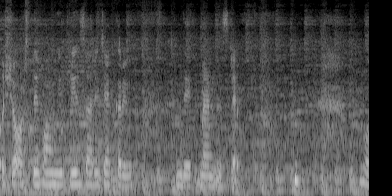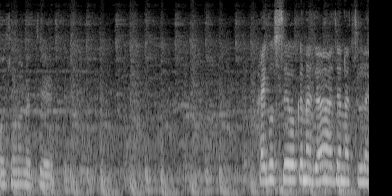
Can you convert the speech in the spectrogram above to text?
ਉਹ ਸ਼ਾਰਟਸ ਤੇ ਪਾਉਂਗੀ ਪਲੀਜ਼ ਸਾਰੇ ਚੈੱਕ ਕਰਿਓ। ਦੇਖ ਦੇ ਸਟੈਪ ਬਹੁਤ ਸੋਹਣਾ ਨੱਚਿਆ ਹਾਏ ਗੁੱਸੇ ਹੋ ਕੇ ਨਾ ਜਾ, ਆ ਜਾ ਨੱਚ ਲੈ।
